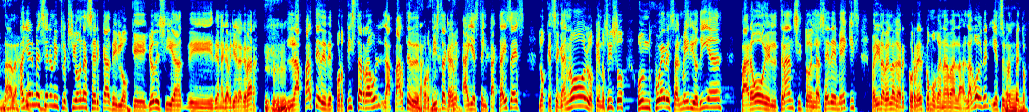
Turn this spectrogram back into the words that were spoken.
Nada. Ayer me hicieron una inflexión acerca de lo que yo decía de, de Ana Gabriela Guevara. Ujú. La parte de deportista, Raúl, la parte de deportista, que ahí está intacta. Esa es lo que se ganó, lo que nos hizo un jueves al mediodía. Paró el tránsito en la CDMX para ir a verla correr cómo ganaba la, la Golden y ese Sí. respeto.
